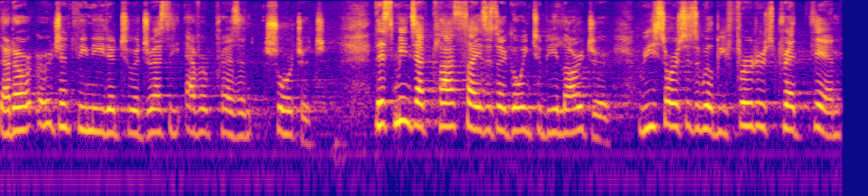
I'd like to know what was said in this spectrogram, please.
that are urgently needed to address the ever-present shortage. This means that class sizes are going to be larger, resources will be further spread thin,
